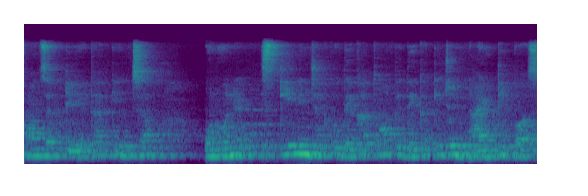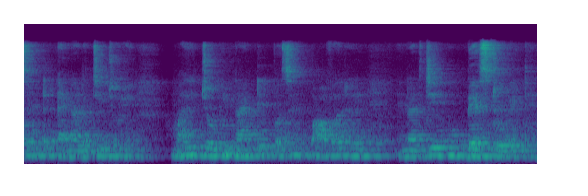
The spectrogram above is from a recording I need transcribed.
कॉन्सेप्ट ये था कि जब उन्होंने स्टीम इंजन को देखा तो वहाँ पे देखा कि जो 90 परसेंट एनर्जी जो है, हमारी जो भी 90 परसेंट पावर है एनर्जी वो बेस्ट हो रही थी।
